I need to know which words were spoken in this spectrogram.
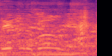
Hi. Exchange the phone.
